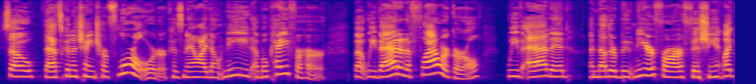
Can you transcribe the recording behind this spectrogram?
So that's going to change her floral order because now I don't need a bouquet for her. But we've added a flower girl. We've added another boutonniere for our officiant. Like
